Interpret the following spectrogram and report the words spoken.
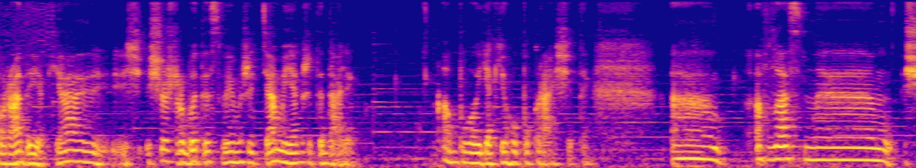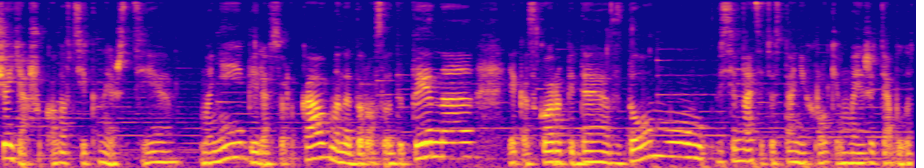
поради, як я, що ж робити своїм життям і як жити далі, або як його покращити. А власне, що я шукала в цій книжці? Мені біля 40, в мене доросла дитина, яка скоро піде з дому. 18 останніх років моє життя було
